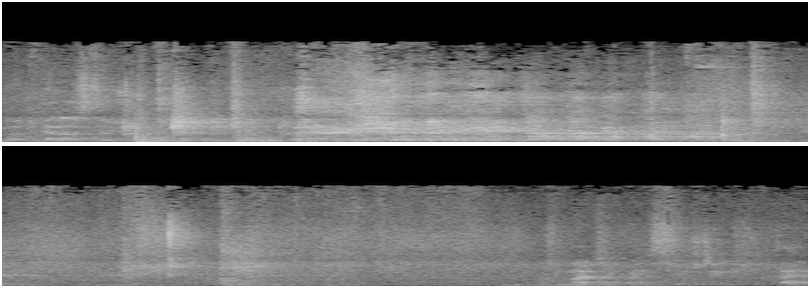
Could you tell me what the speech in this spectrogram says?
No teraz to już Czy macie Państwo jeszcze jakieś pytania?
